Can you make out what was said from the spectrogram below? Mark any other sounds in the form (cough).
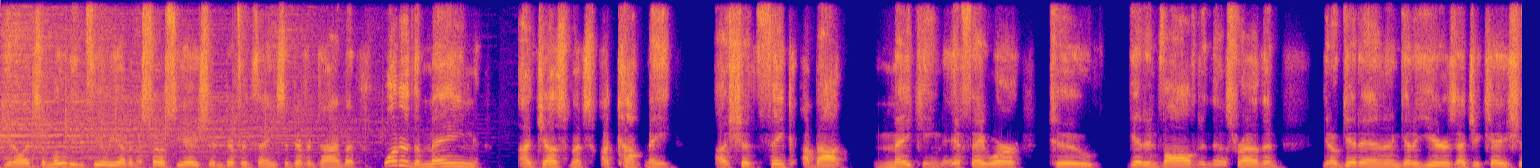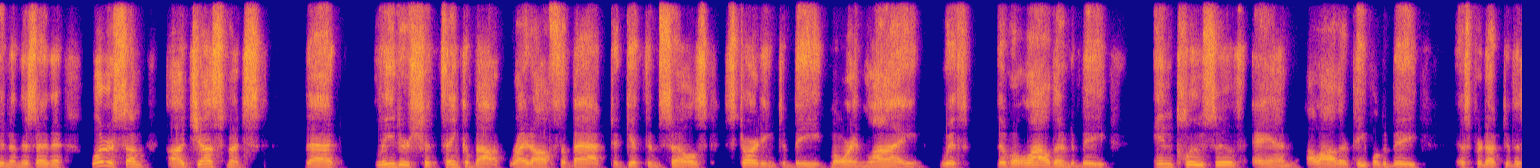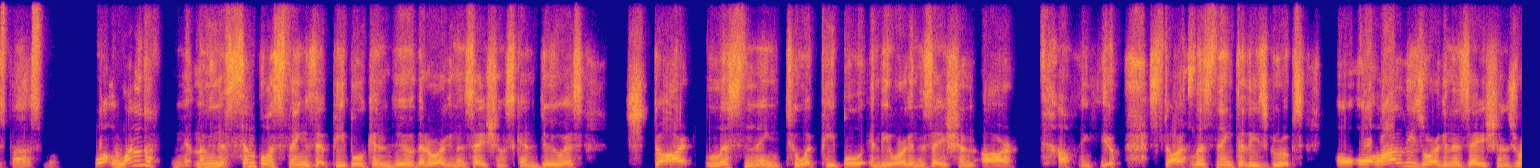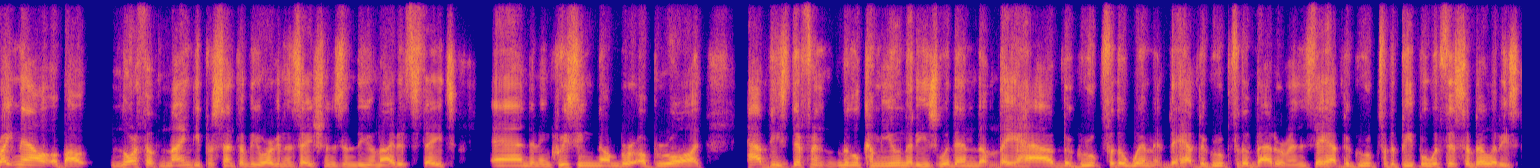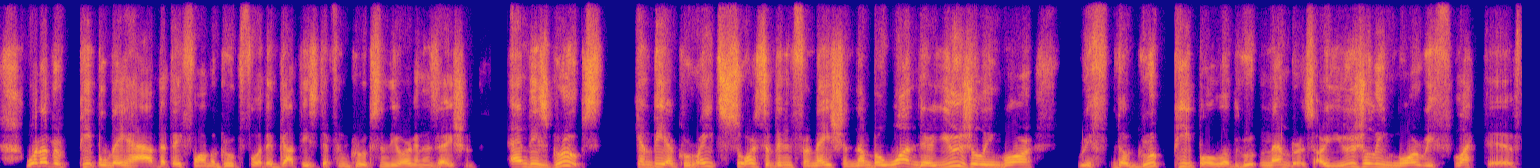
you know, it's a moving field. You have an association, different things at different time, but what are the main adjustments a company uh, should think about making if they were to get involved in this rather than you know get in and get a year's education and this and that. What are some adjustments that leaders should think about right off the bat to get themselves starting to be more in line with that will allow them to be inclusive and allow their people to be as productive as possible well, one of the, I mean, the simplest things that people can do, that organizations can do, is start listening to what people in the organization are (laughs) telling you. Start yes. listening to these groups. A, a lot of these organizations, right now, about north of 90% of the organizations in the United States and an increasing number abroad have these different little communities within them. They have the group for the women, they have the group for the veterans, they have the group for the people with disabilities. Whatever people they have that they form a group for, they've got these different groups in the organization. And these groups can be a great source of information. Number one, they're usually more, the group people the group members are usually more reflective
